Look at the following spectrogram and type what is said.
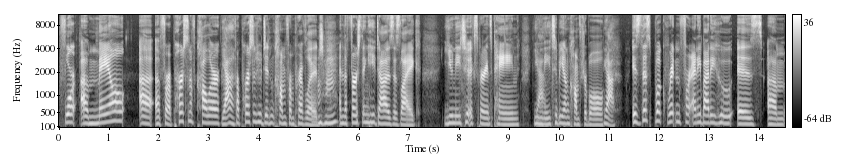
for a male uh, uh, for a person of color, Yeah. for a person who didn't come from privilege, and the first thing he does is like, you need to experience pain, you Yeah. need to be uncomfortable, Yeah. is this book written for anybody who is um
